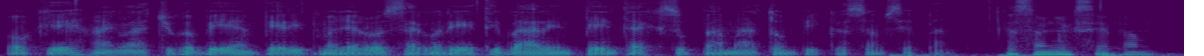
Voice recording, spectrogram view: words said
Oké, okay, meglátjuk a BNP-t itt Magyarországon, Réti Bálint, péntek, Szupán Márton Pik, köszönöm szépen. Köszönjük szépen!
